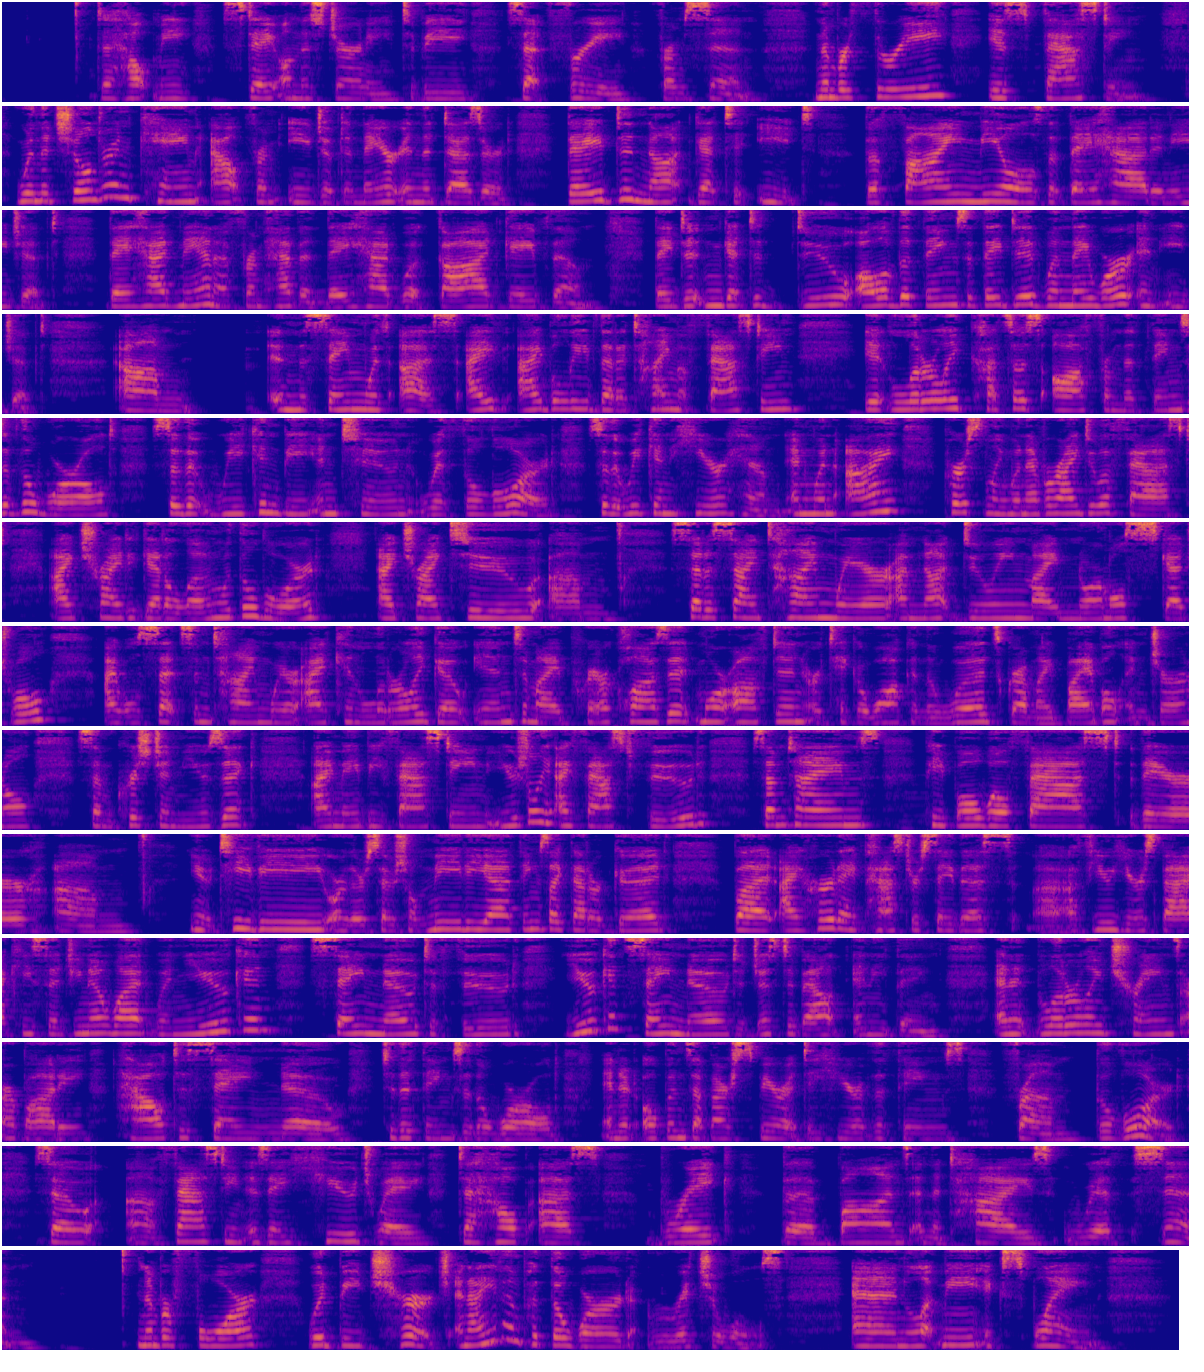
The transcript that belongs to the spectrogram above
to help me stay on this journey to be set free from sin. Number three is fasting. When the children came out from Egypt and they are in the desert, they did not get to eat the fine meals that they had in Egypt. They had manna from heaven. They had what God gave them. They didn't get to do all of the things that they did when they were in Egypt. Um, and the same with us. I, I believe that a time of fasting it literally cuts us off from the things of the world so that we can be in tune with the Lord, so that we can hear Him. And when I personally, whenever I do a fast, I try to get alone with the Lord. I try to, um, set aside time where I'm not doing my normal schedule. I will set some time where I can literally go into my prayer closet more often or take a walk in the woods, grab my Bible and journal, some Christian music. I may be fasting. Usually I fast food. Sometimes people will fast their, um, you know, TV or their social media, things like that are good. But I heard a pastor say this uh, a few years back. He said, you know what? When you can say no to food, you can say no to just about anything. And it literally trains our body how to say no to the things of the world. And it opens up our spirit to hear of the things from the Lord. So uh, fasting is a huge way to help us break the bonds and the ties with sin. Number four would be church. And I even put the word rituals. And let me explain.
